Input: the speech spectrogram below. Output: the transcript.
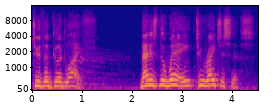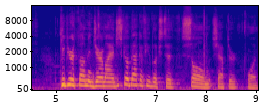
to the good life. That is the way to righteousness. Keep your thumb in Jeremiah. Just go back a few books to Psalm chapter 1.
